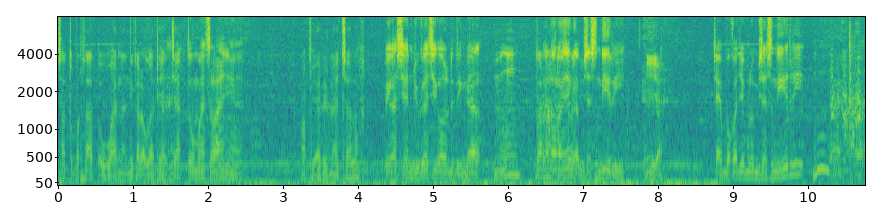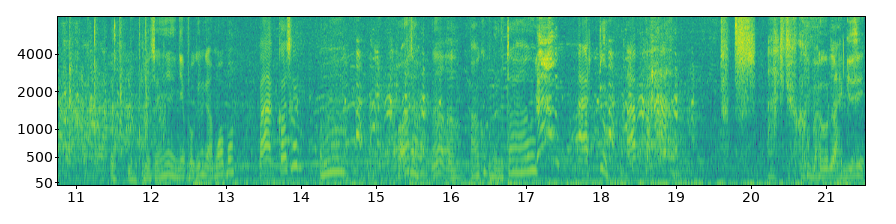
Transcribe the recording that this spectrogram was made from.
satu persatuan nanti kalau nggak diajak. Itu masalahnya. Mah biarin aja lah. Tapi kasihan juga sih kalau ditinggal. Mm Kan nangis orangnya nggak bisa sendiri. Iya. Cebok aja belum bisa sendiri. Eh, loh, biasanya yang nyebokin kamu apa? Pak kos kan? Oh, oh ada. Heeh. Aku baru tahu. Aduh, apa? Aduh, kok bangun lagi sih?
